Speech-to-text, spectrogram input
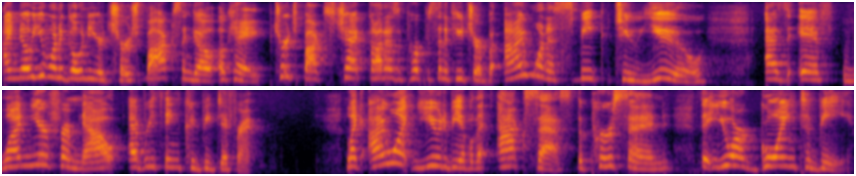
I know you want to go into your church box and go, okay, church box, check. God has a purpose and a future. But I want to speak to you as if one year from now, everything could be different. Like, I want you to be able to access the person that you are going to be.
